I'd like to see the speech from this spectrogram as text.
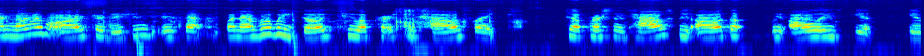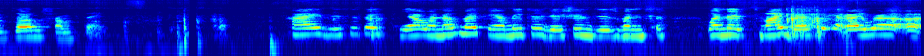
and one of our traditions is that whenever we go to a person's house, like to a person's house, we all the, we always give give them something. Hi, this is Ikea. One of my family traditions is when when it's my birthday, I wear an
